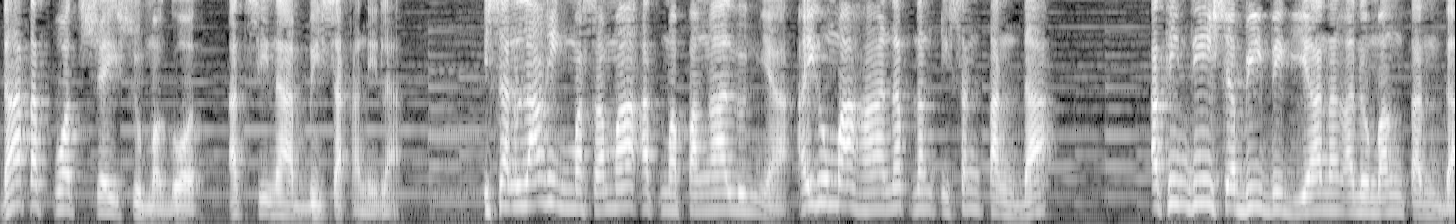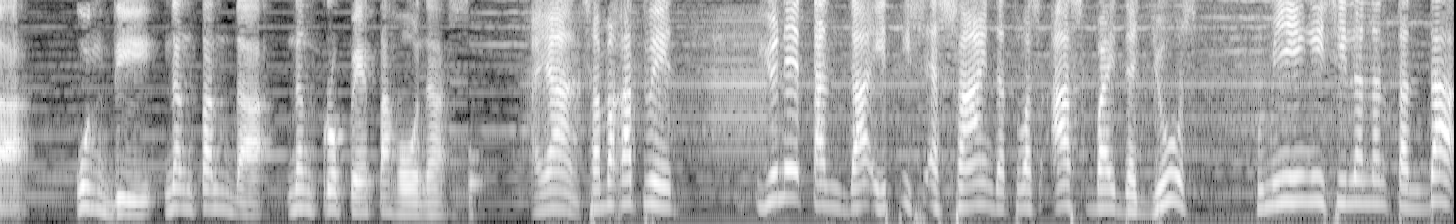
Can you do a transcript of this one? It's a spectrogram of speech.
Datapwat siya'y sumagot at sinabi sa kanila, Isang lahing masama at mapangalon niya ay humahanap ng isang tanda at hindi siya bibigyan ng anumang tanda kundi ng tanda ng propeta Honas. Ayan, sa makatwid, yun eh, tanda, it is a sign that was asked by the Jews. Humihingi sila ng tanda.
